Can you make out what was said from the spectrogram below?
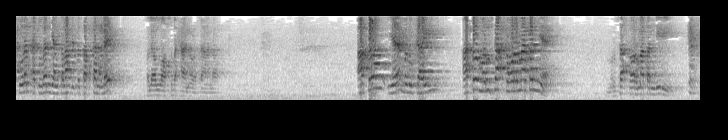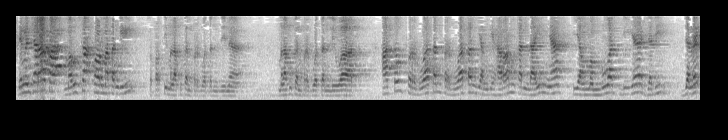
aturan-aturan yang telah ditetapkan oleh oleh Allah Subhanahu wa taala. Atau ya melukai atau merusak kehormatannya. Merusak kehormatan diri. Dengan cara apa? Merusak kehormatan diri seperti melakukan perbuatan zina, melakukan perbuatan liwat atau perbuatan-perbuatan yang diharamkan lainnya yang membuat dia jadi jelek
